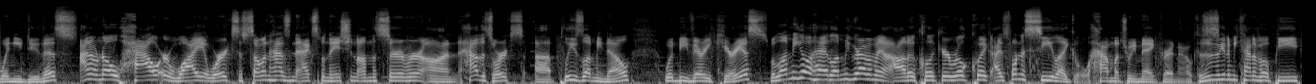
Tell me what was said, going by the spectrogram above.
when you do this. I don't know how or why it works. If someone has an explanation on the server on how this works, uh, please let me know. Would be very curious. But let me go ahead. Let me grab my auto clicker real quick. I just want to see like how much we make right now because this is going to be kind of OP. We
